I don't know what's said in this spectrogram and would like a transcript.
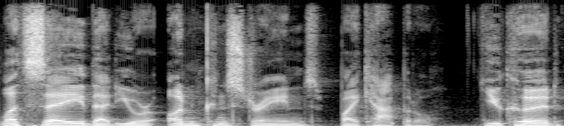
let's say that you are unconstrained by capital. You could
